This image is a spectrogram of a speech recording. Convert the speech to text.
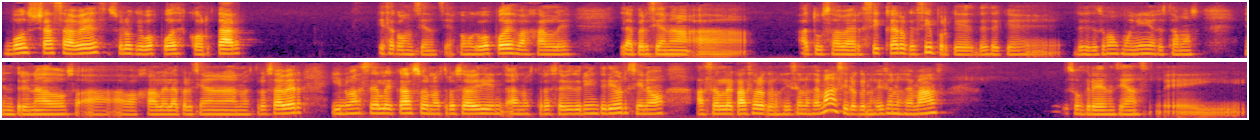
vos ya sabés, solo que vos podés cortar esa conciencia, como que vos podés bajarle la persiana a, tu saber. Sí, claro que sí, porque desde que, desde que somos muy niños estamos entrenados a, bajarle la persiana a nuestro saber y no hacerle caso a, nuestro saber, a nuestra sabiduría interior, sino hacerle caso a lo que nos dicen los demás. Y lo que nos dicen los demás son creencias eh,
